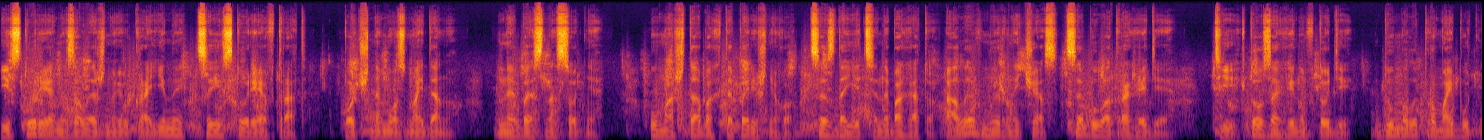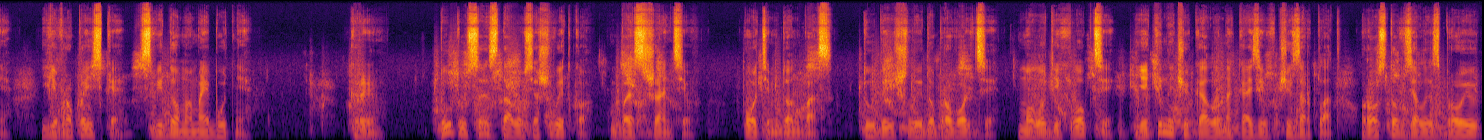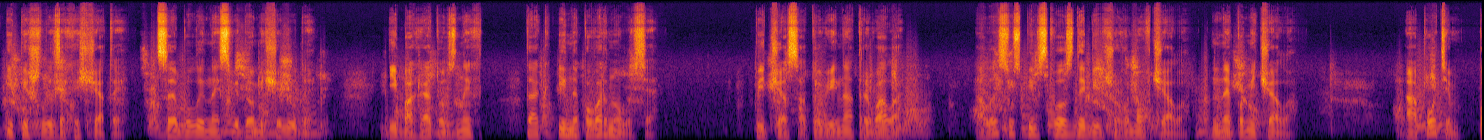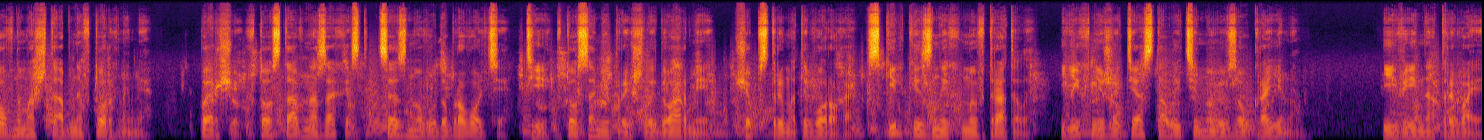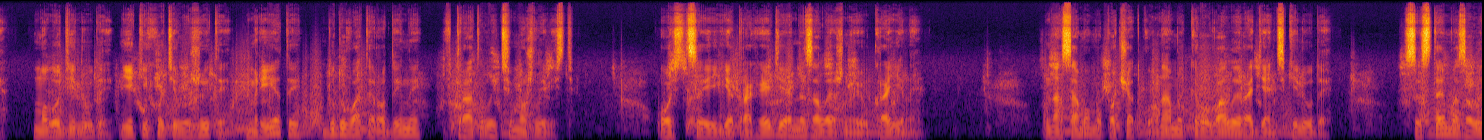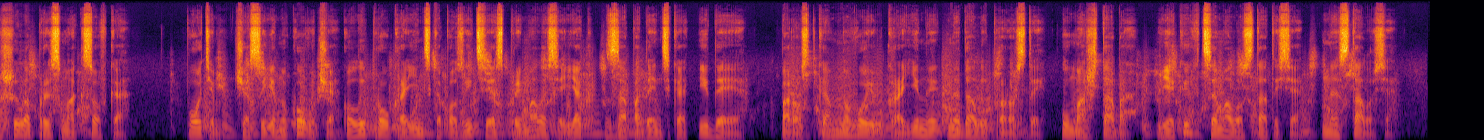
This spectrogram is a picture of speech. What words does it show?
Історія незалежної України це історія втрат. Почнемо з Майдану. Небесна сотня. У масштабах теперішнього це здається небагато, але в мирний час це була трагедія. Ті, хто загинув тоді, думали про майбутнє, європейське, свідоме майбутнє. Крим. Тут усе сталося швидко, без шансів. Потім Донбас. Туди йшли добровольці, молоді хлопці, які не чекали наказів чи зарплат, просто взяли зброю і пішли захищати. Це були найсвідоміші люди. І багато з них так і не повернулися. Під час АТО війна тривала, але суспільство здебільшого мовчало, не помічало. А потім повномасштабне вторгнення. Перші, хто став на захист, це знову добровольці, ті, хто самі прийшли до армії, щоб стримати ворога. Скільки з них ми втратили? Їхні життя стали ціною за Україну. І війна триває. Молоді люди, які хотіли жити, мріяти, будувати родини, втратили цю можливість. Ось це і є трагедія незалежної України. На самому початку нами керували радянські люди. Система залишила присмак совка. Потім часи Януковича, коли проукраїнська позиція сприймалася як западенська ідея. Паросткам нової України не дали прорости у масштабах, в яких це мало статися, не сталося.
